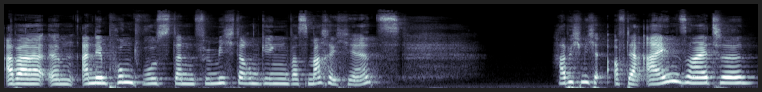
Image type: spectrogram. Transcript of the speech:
Aber ähm, an dem Punkt, wo es dann für mich darum ging, was mache ich jetzt, habe ich mich auf der einen Seite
